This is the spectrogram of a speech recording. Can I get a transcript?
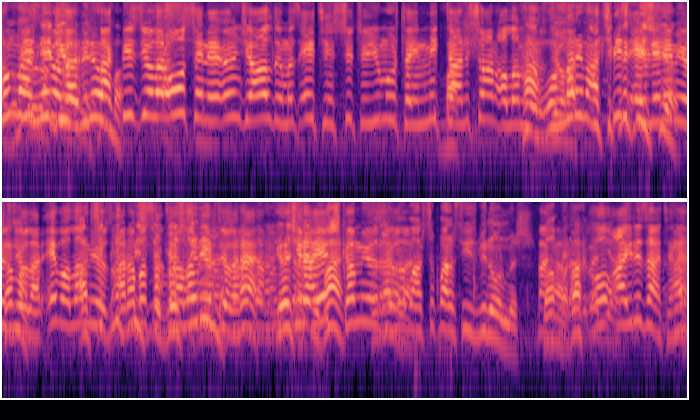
Bunlar ne diyor biliyor musun? Bak biz diyorlar 10 sene önce aldığımız etin, sütü, yumurtayın miktarını şu an alamıyoruz Ha, onları mı diyorlar. açıklık Biz mı istiyor? evlenemiyoruz Tamam. diyorlar. Ev alamıyoruz, Açıklık araba satın alamıyoruz diyorlar. Ha. Göstereyim. Kiraya Bak. çıkamıyoruz diyorlar. Başlık parası 100 bin olmuş. Bak, bak, o ayrı zaten. ha.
